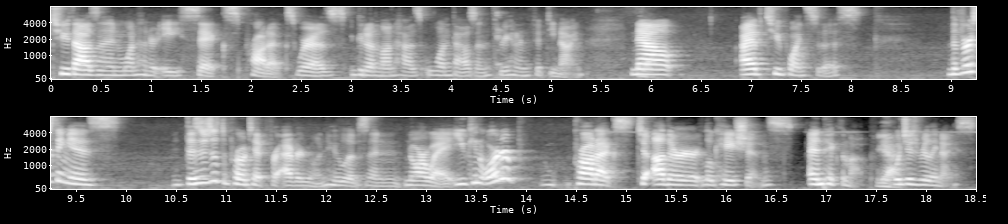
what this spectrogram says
2,186 products, whereas Grønland has 1,359. Now, I have two points to this. The first thing is this is just a pro tip for everyone who lives in Norway. You can order products to other locations and pick them up, Yeah. which is really nice.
